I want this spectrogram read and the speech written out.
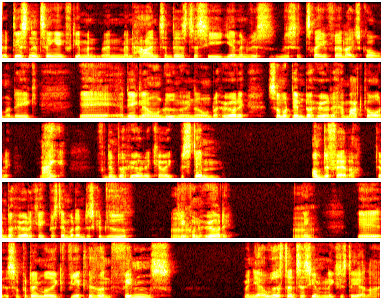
og det er sådan en ting, ikke? Fordi man, man, man har en tendens til at sige, jamen hvis, hvis et træ falder i skoven, og det ikke, øh, og det ikke laver nogen lyd, medmindre nogen, der hører det, så må dem, der hører det, have magt over det. Nej, for dem, der hører det, kan jo ikke bestemme, om det falder. Dem, der hører det, kan ikke bestemme, hvordan det skal lyde. Mm. De kan mm. kun høre det. Mm. Ikke? Øh, så på den måde ikke virkeligheden findes, men jeg er ude af stand til at sige, om den eksisterer eller ej.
